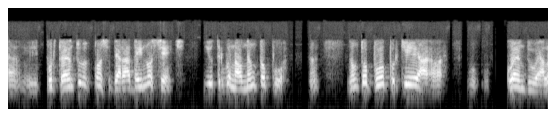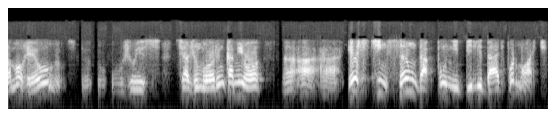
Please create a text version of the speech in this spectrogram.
ah, e, portanto, considerada inocente. E o tribunal não topou. né? Não topou porque, a- a- quando ela morreu, o, o juiz Sérgio Moro encaminhou né, a, a extinção da punibilidade por morte.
